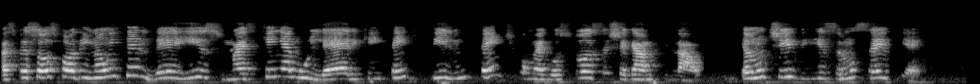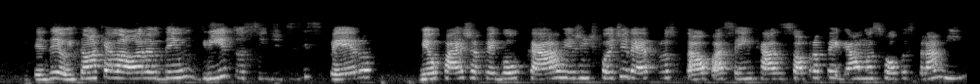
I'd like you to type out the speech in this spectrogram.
as pessoas podem não entender isso, mas quem é mulher e quem tem filho entende como é gostoso você chegar no final. Eu não tive isso, eu não sei o que é. Entendeu? Então, aquela hora eu dei um grito assim de desespero. Meu pai já pegou o carro e a gente foi direto para o hospital. Passei em casa só para pegar umas roupas para mim,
